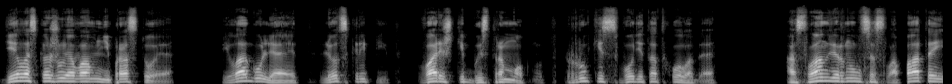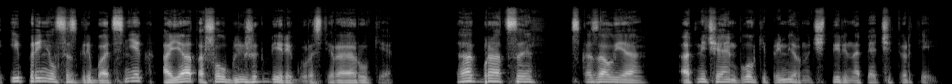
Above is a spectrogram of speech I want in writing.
Дело, скажу я вам, непростое. Пила гуляет, лед скрипит, варежки быстро мокнут, руки сводит от холода. Аслан вернулся с лопатой и принялся сгребать снег, а я отошел ближе к берегу, растирая руки. «Так, братцы», — сказал я, — «отмечаем блоки примерно 4 на 5 четвертей.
